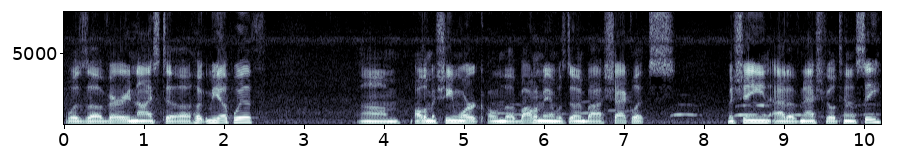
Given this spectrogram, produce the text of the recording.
was uh, very nice to uh, hook me up with. Um, all the machine work on the bottom end was done by Shacklett's machine out of Nashville, Tennessee.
